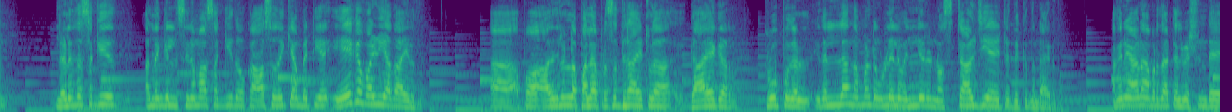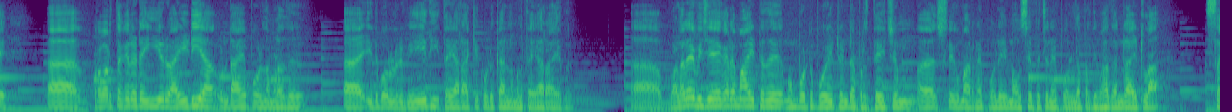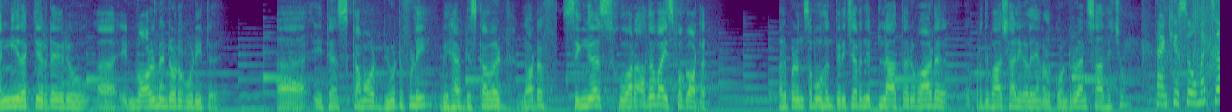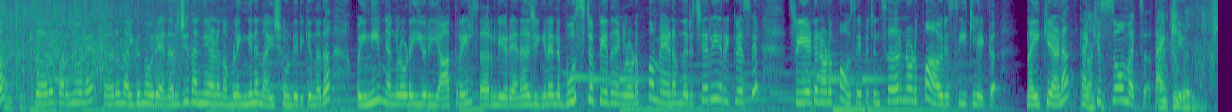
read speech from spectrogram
ലളിത സംഗീതം അല്ലെങ്കിൽ സിനിമാ സംഗീതമൊക്കെ ആസ്വദിക്കാൻ പറ്റിയ ഏക വഴി അതായിരുന്നു. അപ്പോൾ അതിലുള്ള പല പ്രസിദ്ധരായിട്ടുള്ള ഗായകർ ട്രൂപ്പുകൾ ഇതെല്ലാം നമ്മളുടെ ഉള്ളിൽ വലിയൊരു നൊസ്റ്റാൾജിയായിട്ട് നിൽക്കുന്നുണ്ടായിരുന്നു. അങ്ങനെയാണ് അമൃത ടെലിവിഷന്റെ പ്രവർത്തകരുടെ ഈ ഒരു ഐഡിയ ഉണ്ടായപ്പോൾ നമ്മളത് ഇതുപോലുള്ളൊരു വേദി തയ്യാറാക്കി കൊടുക്കാൻ നമ്മൾ തയ്യാറായത്. വളരെ വിജയകരമായിട്ടത് മുമ്പോട്ട് പോയിട്ടുണ്ട്. പ്രത്യേകിച്ചും ശ്രീകുമാറിനെ പോലെയും ഔസേപ്പച്ചനെ പോലുള്ള പ്രതിഭാധനരായിട്ടുള്ള സംഗീതജ്ഞരുടെ ഒരു ഇൻവോൾവ്മെന്റോട് കൂടിയിട്ട് it has come out beautifully we have discovered lot of singers who are otherwise forgotten പലപ്പോഴും സമൂഹം തിരിച്ചറിഞ്ഞിട്ടില്ലാത്ത ഒരുപാട് പ്രതിഭാശാലികളെ ഞങ്ങൾ കൊണ്ടുവരാൻ സാധിച്ചു. Thank you so much sir sir പറഞ്ഞ പോലെ സാറ് നൽകുന്ന ഒരു എനർജി തന്നെയാണ് നമ്മൾ ഇങ്ങനെ നയിച്ചുകൊണ്ടിരിക്കുന്നത്. അപ്പോൾ ഇനിയും ഞങ്ങളുടെ ഈ ഒരു യാത്രയിൽ സാറിന്റെ ഒരു എനർജി ഇങ്ങനെ തന്നെ ബൂസ്റ്റപ്പ് ചെയ്ത് ഞങ്ങളോടൊപ്പം വേണം എന്നൊരു ചെറിയ റിക്വസ്റ്റ് ശ്രീയേട്ടനോടൊപ്പം ഔസേപ്പച്ചൻ സാറിനോടൊപ്പം ആ ഒരു സീറ്റിലേക്ക് നയിക്കുകയാണ്. Thank you so much sir thank you very much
